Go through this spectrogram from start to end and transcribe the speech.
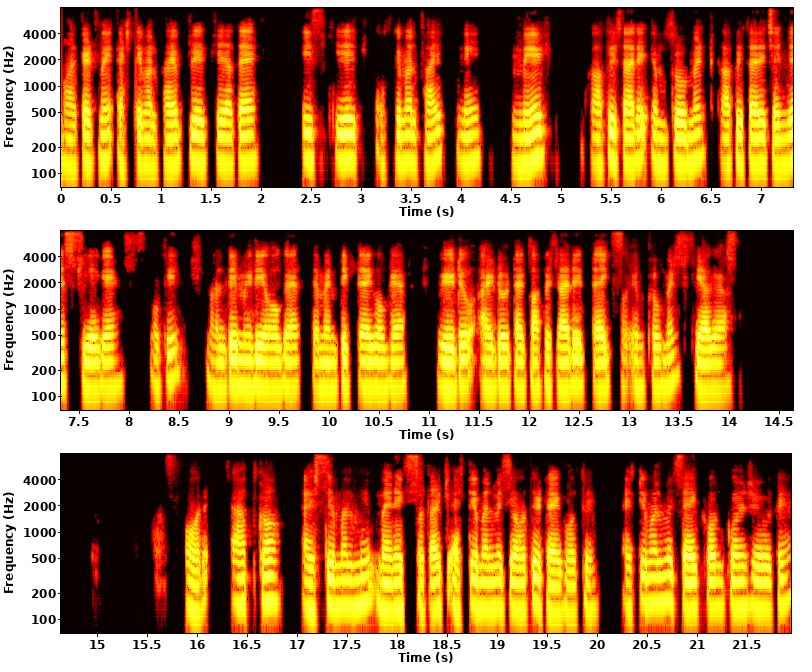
मार्केट में एच टी किया जाता है। इसके एच टी में मेड काफ़ी सारे इम्प्रूवमेंट काफ़ी सारे चेंजेस किए गए ओके मल्टीमीडिया हो गया सेमेंटिक टैग हो गया वीडियो आइडियो टैग काफ़ी सारे टैग्स इम्प्रूवमेंट किया गया। और आपका HTML में मैंने बताया कि HTML में क्या होते हैं? टैग होते हैं। एच में टैग कौन कौन से होते हैं?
